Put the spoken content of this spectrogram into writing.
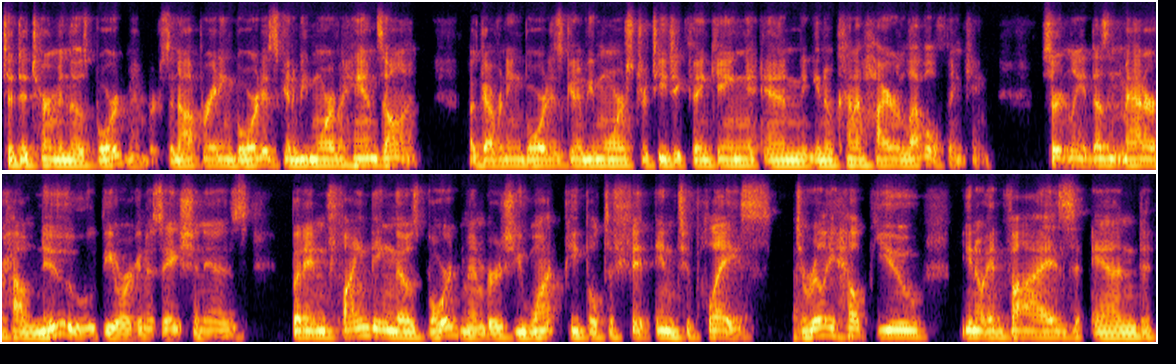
to determine those board members. An operating board is going to be more of a hands on a governing board is going to be more strategic thinking and you know kind of higher level thinking. Certainly it doesn't matter how new the organization is but in finding those board members you want people to fit into place to really help you you know advise and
